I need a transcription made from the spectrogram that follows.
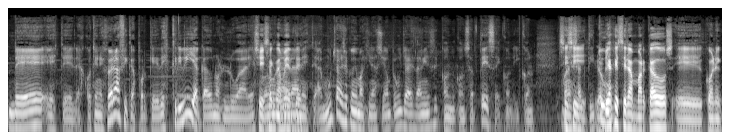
de este, las cuestiones geográficas, porque describía cada uno de los lugares. Sí, exactamente. gran, este, muchas veces con imaginación, pero muchas veces también con, con certeza y con, y con, Sí, con sí. exactitud. Los viajes eran marcados eh, con,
